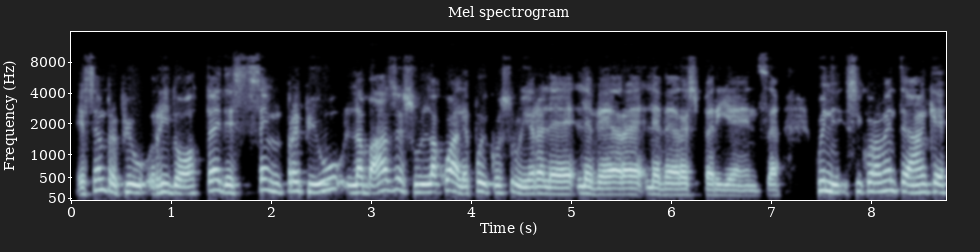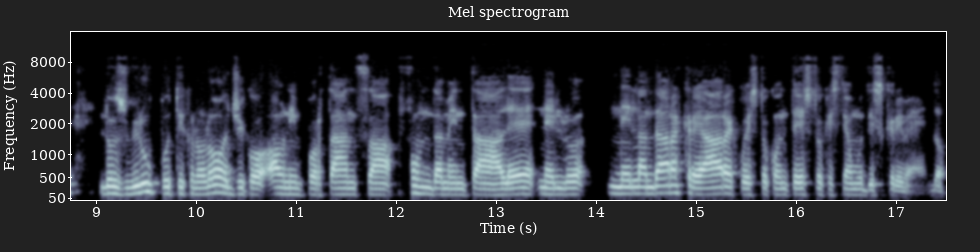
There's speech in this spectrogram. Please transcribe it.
è sempre più ridotta ed è sempre più la base sulla quale puoi costruire le, le, vere, le vere esperienze. Quindi sicuramente anche lo sviluppo tecnologico ha un'importanza fondamentale nel, nell'andare a creare questo contesto che stiamo descrivendo.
